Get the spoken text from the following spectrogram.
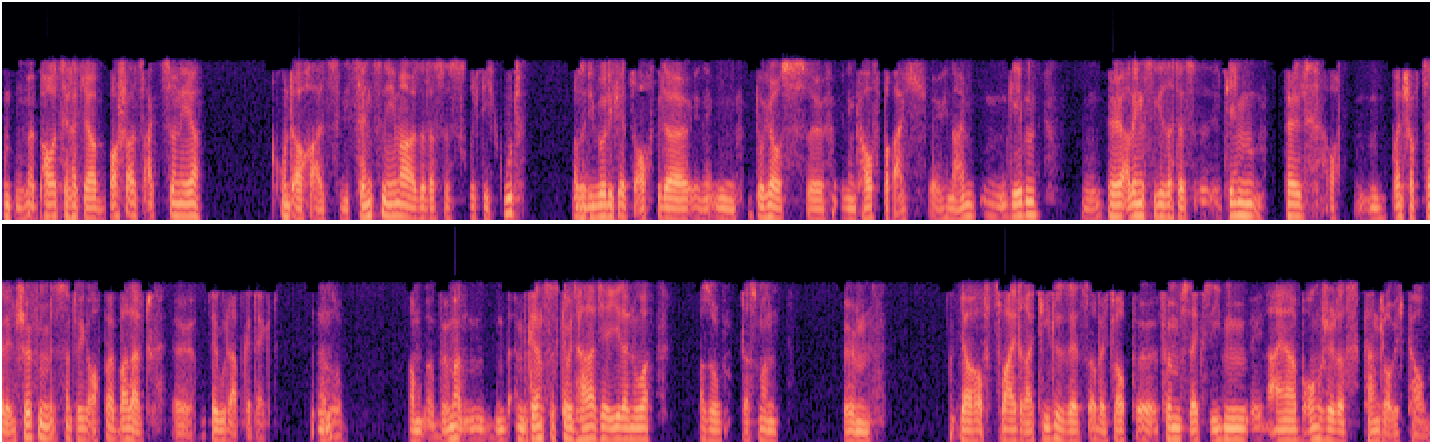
Und mhm. PowerCell hat ja Bosch als Aktionär und auch als Lizenznehmer, also das ist richtig gut. Also die würde ich jetzt auch wieder in, in, durchaus äh, in den Kaufbereich äh, hineingeben. Mhm. Äh, allerdings, wie gesagt, das Themenfeld auch Brennstoffzelle in Schiffen ist natürlich auch bei Ballard äh, sehr gut abgedeckt. Mhm. Also wenn man ein begrenztes Kapital hat ja jeder nur, also dass man ähm, ja auf zwei, drei Titel setzt, aber ich glaube äh, fünf, sechs, sieben in einer Branche, das kann glaube ich kaum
